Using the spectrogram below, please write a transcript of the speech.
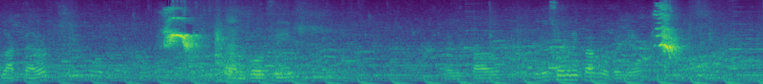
black parrots and goldfish and carp. There is so many carp over here.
